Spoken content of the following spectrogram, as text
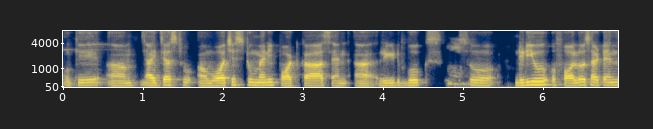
okay um, I just uh, watches too many podcasts and uh, read books. So did you follow certain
